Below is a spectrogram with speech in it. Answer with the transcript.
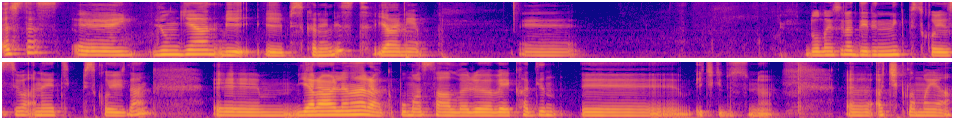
Estes e, Jungian bir e, psikanalist. Yani e, dolayısıyla derinlik psikolojisi ve analitik psikolojiden e, yararlanarak bu masalları ve kadın e, içgüdüsünü e, açıklamaya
